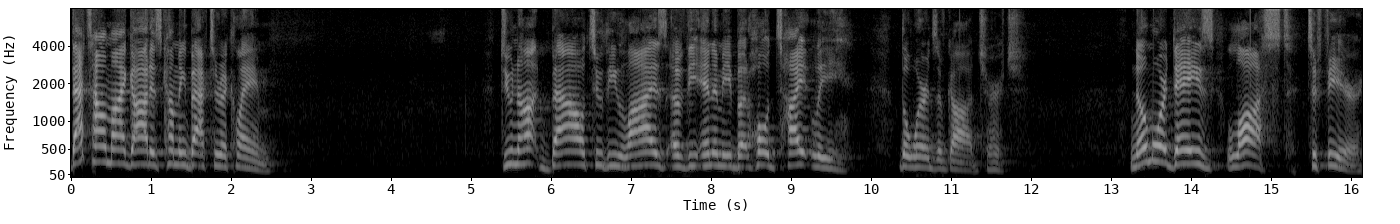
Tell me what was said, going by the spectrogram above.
That's how my God is coming back to reclaim. Do not bow to the lies of the enemy, but hold tightly the words of God, church. No more days lost to fear.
